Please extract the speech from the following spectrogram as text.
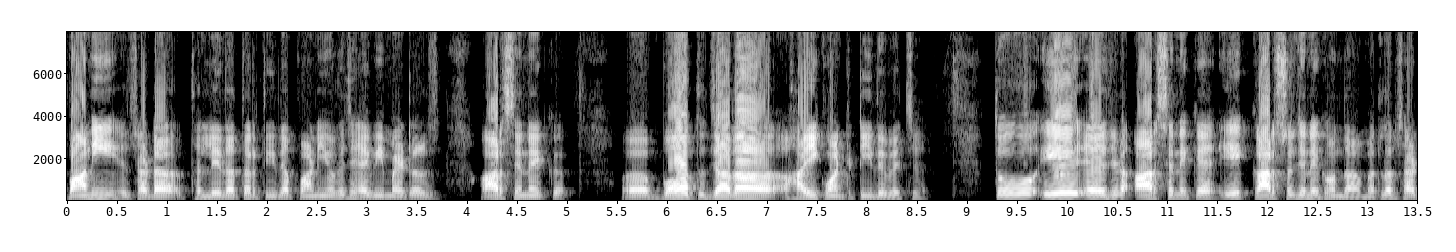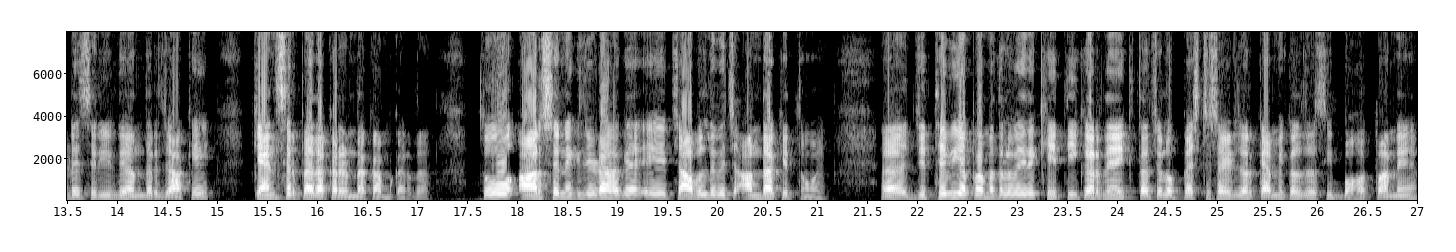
ਪਾਣੀ, ਸਾਡਾ ਥੱਲੇ ਦਾ ਧਰਤੀ ਦਾ ਪਾਣੀ, ਉਹਦੇ ਚ ਹੈਵੀ ਮੈਟਲਸ ਆਰਸੈਨਿਕ ਬਹੁਤ ਜ਼ਿਆਦਾ ਹਾਈ ਕੁਆਂਟੀਟੀ ਦੇ ਵਿੱਚ ਹੈ। ਤੋ ਇਹ ਜਿਹੜਾ ਆਰਸੈਨਿਕ ਹੈ, ਇਹ ਕਾਰਸੋਜੈਨਿਕ ਹੁੰਦਾ, ਮਤਲਬ ਸਾਡੇ ਸਰੀਰ ਦੇ ਅੰਦਰ ਜਾ ਕੇ ਕੈਂਸਰ ਪੈਦਾ ਕਰਨ ਦਾ ਕੰਮ ਕਰਦਾ। ਤੋ ਆਰਸੈਨਿਕ ਜਿਹੜਾ ਹੈਗਾ, ਇਹ ਚਾਵਲ ਦੇ ਵਿੱਚ ਆਂਦਾ ਕਿੱਥੋਂ ਹੈ? ਜਿੱਥੇ ਵੀ ਆਪਾਂ ਮਤਲਬ ਇਹਦੇ ਖੇਤੀ ਕਰਦੇ ਆ ਇੱਕ ਤਾਂ ਚਲੋ ਪੈਸਟੀਸਾਈਡਸ ਔਰ ਕੈਮੀਕਲਸ ਅਸੀਂ ਬਹੁਤ ਪਾਉਂਦੇ ਆ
